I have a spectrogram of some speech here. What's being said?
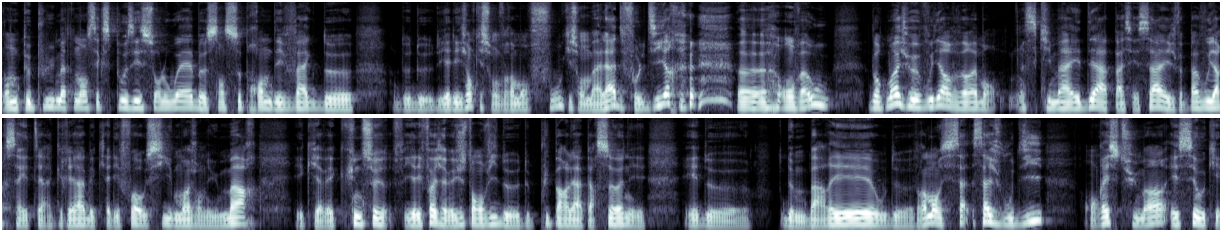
on ne peut plus maintenant s'exposer sur le web sans se prendre des vagues de... Il y a des gens qui sont vraiment fous, qui sont malades, faut le dire. on va où? Donc moi je veux vous dire vraiment, ce qui m'a aidé à passer ça, et je veux pas vous dire que ça a été agréable et qu'il y a des fois aussi, moi j'en ai eu marre, et qu'il y avait qu'une seule... Il y a des fois j'avais juste envie de, de plus parler à personne et et de, de me barrer ou de vraiment ça, ça je vous dis on reste humain et c'est ok.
